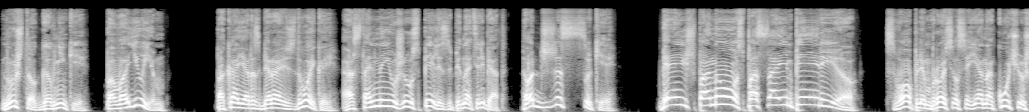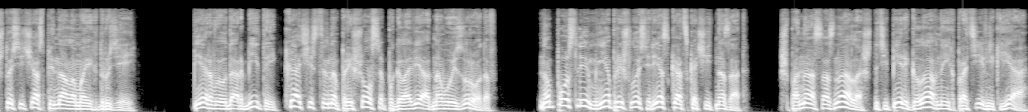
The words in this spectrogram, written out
Ну что, говнюки, повоюем?» Пока я разбираюсь с двойкой, остальные уже успели запинать ребят. Тот же суки. «Бей шпану, спасай империю!» С воплем бросился я на кучу, что сейчас пинала моих друзей. Первый удар битой качественно пришелся по голове одного из уродов. Но после мне пришлось резко отскочить назад. Шпана осознала, что теперь главный их противник я.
